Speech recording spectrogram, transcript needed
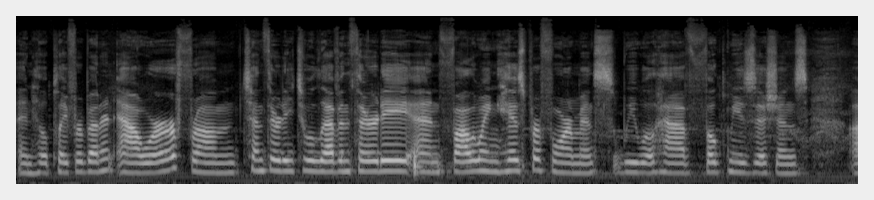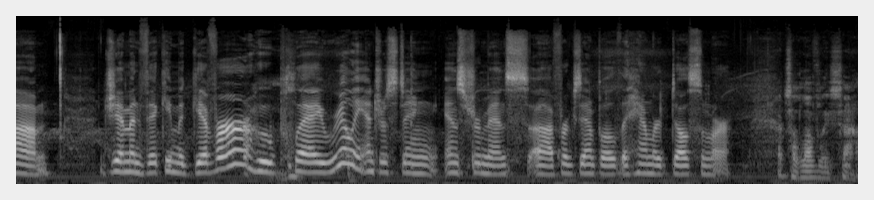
and he'll play for about an hour from 10:30 to 11:30. And following his performance, we will have folk musicians. Um, Jim and Vicky McGiver, who play really interesting instruments. Uh, for example, the hammered dulcimer. That's a lovely sound.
